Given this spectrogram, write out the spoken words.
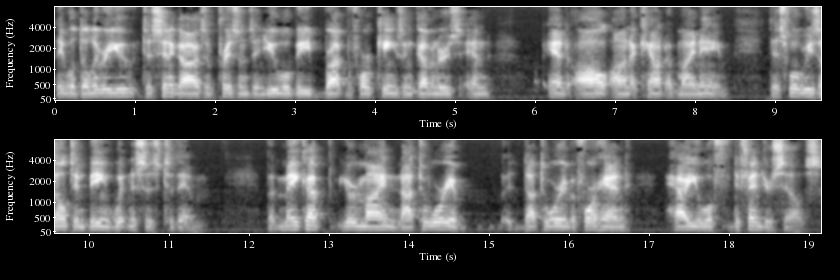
They will deliver you to synagogues and prisons, and you will be brought before kings and governors, and and all on account of my name. This will result in being witnesses to them. But make up your mind not to worry, not to worry beforehand how you will defend yourselves.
